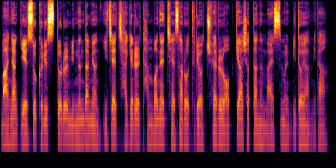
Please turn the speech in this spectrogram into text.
만약 예수 그리스도를 믿는다면 이제 자기를 단번에 제사로 드려 죄를 없게 하셨다는 말씀을 믿어야 합니다.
